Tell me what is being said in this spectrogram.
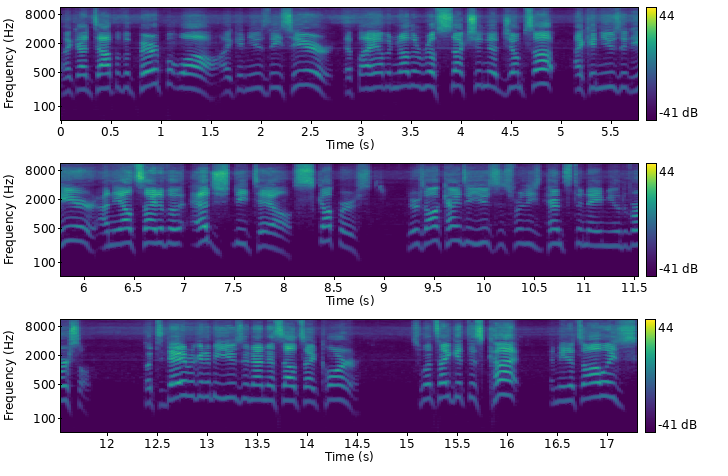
like on top of a parapet wall. I can use these here. If I have another roof section that jumps up, I can use it here on the outside of an edge detail, scuppers. There's all kinds of uses for these, hence the name universal. But today we're gonna be using on this outside corner. So once I get this cut, I mean, it's always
